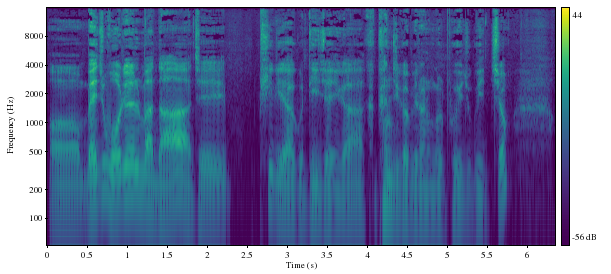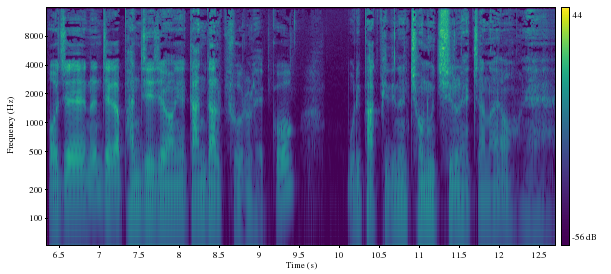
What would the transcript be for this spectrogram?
어, 매주 월요일마다 제 PD하고 DJ가 극한 직업이라는 걸 보여주고 있죠. 어제는 제가 반지의 제왕의 간달프를 했고, 우리 박 PD는 전우치를 했잖아요. 예,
